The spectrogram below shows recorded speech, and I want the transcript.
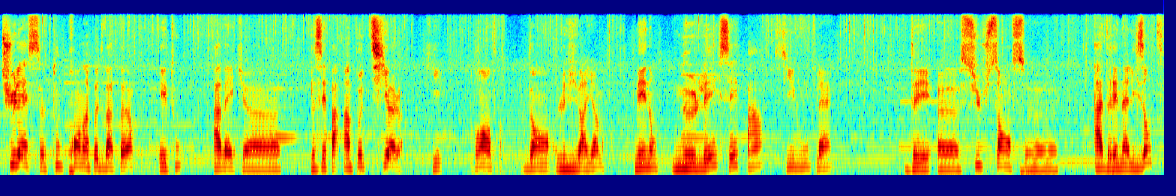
Tu laisses tout prendre un peu de vapeur et tout. Avec, euh, je sais pas, un peu de tilleul qui rentre dans le vivarium. Mais non, ne laissez pas, s'il vous plaît, des euh, substances euh, adrénalisantes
